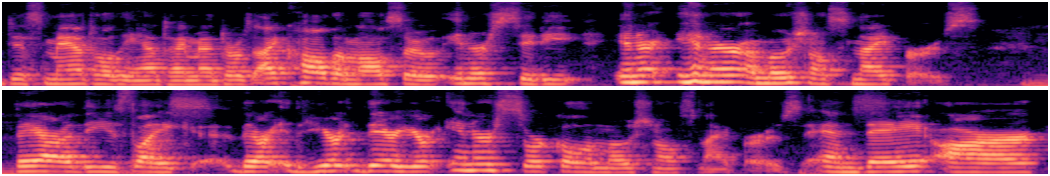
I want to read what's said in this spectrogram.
dismantle the anti-mentors. I call them also inner city, inner inner emotional snipers. Mm-hmm. They are these yes. like they're your they're your inner circle emotional snipers, yes. and they are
